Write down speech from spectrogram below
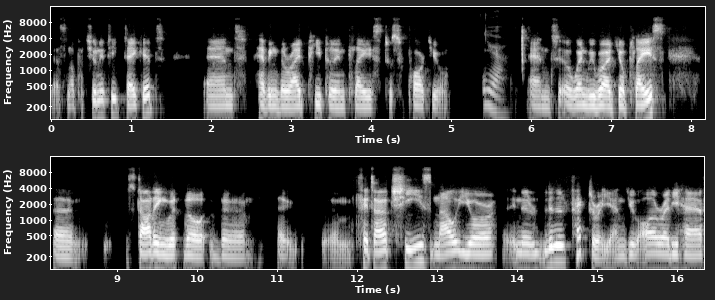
There's an opportunity, take it, and having the right people in place to support you. Yeah. And uh, when we were at your place, uh, starting with the the uh, um, feta cheese now you're in a little factory and you already have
